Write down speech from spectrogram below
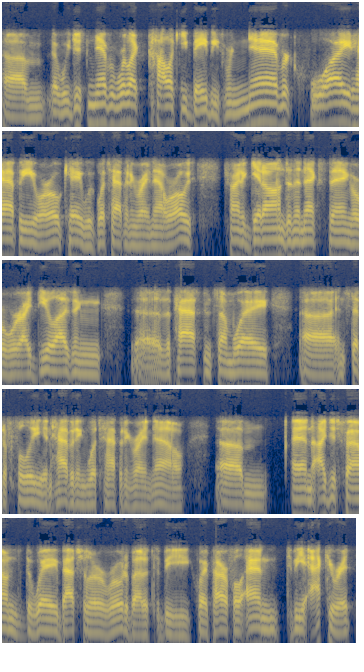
Um, that we just never, we're like colicky babies. We're never quite happy or okay with what's happening right now. We're always trying to get on to the next thing or we're idealizing uh, the past in some way uh, instead of fully inhabiting what's happening right now. Um, and I just found the way Batchelor wrote about it to be quite powerful and to be accurate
